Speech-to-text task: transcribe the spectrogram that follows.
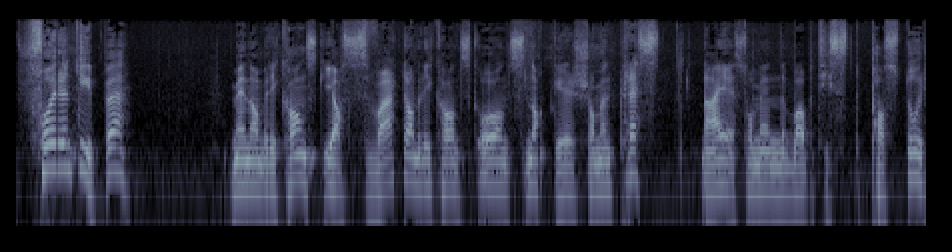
For en type! Men amerikansk, ja, svært amerikansk, og han snakker som en prest. Nei, som en baptistpastor.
